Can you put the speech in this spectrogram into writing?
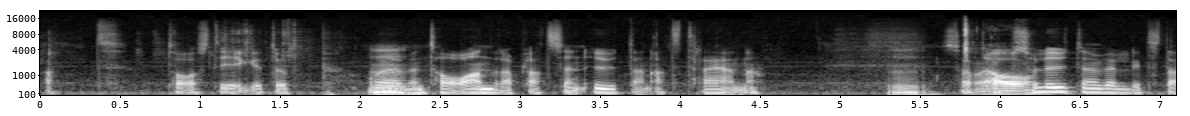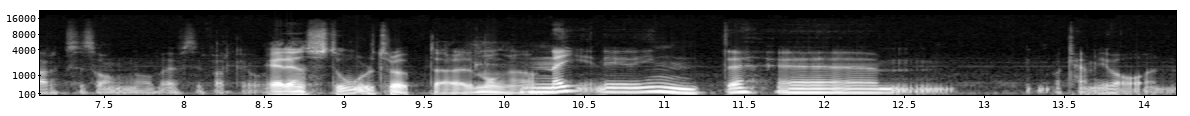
att ta steget upp och Mm. även ta andra platsen utan att träna. Mm. Så att Ja. absolut en väldigt stark säsong av FC Falkagård. Är det en stor trupp där? Är det många? Nej, det är det inte. Ehm, vad kan vi vara? En,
